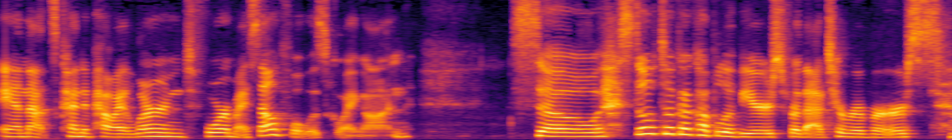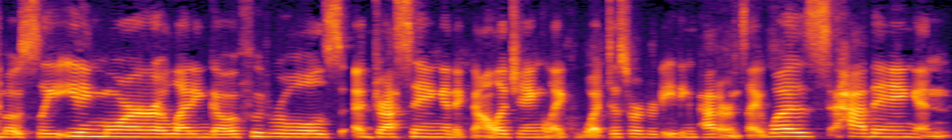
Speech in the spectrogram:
And that's kind of how I learned for myself what was going on. So, still took a couple of years for that to reverse, mostly eating more, letting go of food rules, addressing and acknowledging like what disordered eating patterns I was having and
